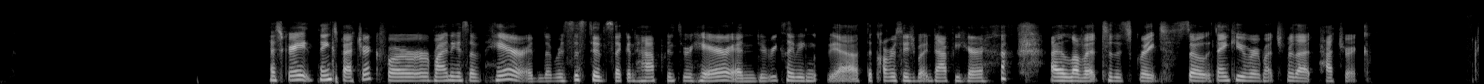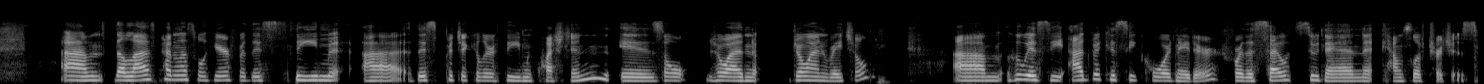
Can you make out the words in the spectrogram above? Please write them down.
That's great. Thanks, Patrick, for reminding us of hair and the resistance that can happen through hair and reclaiming yeah, the conversation about nappy hair. I love it. That's great. So thank you very much for that, Patrick. Um, the last panelist we'll hear for this theme, uh, this particular theme question is Joanne, Joanne Rachel, um, who is the advocacy coordinator for the South Sudan Council of Churches.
